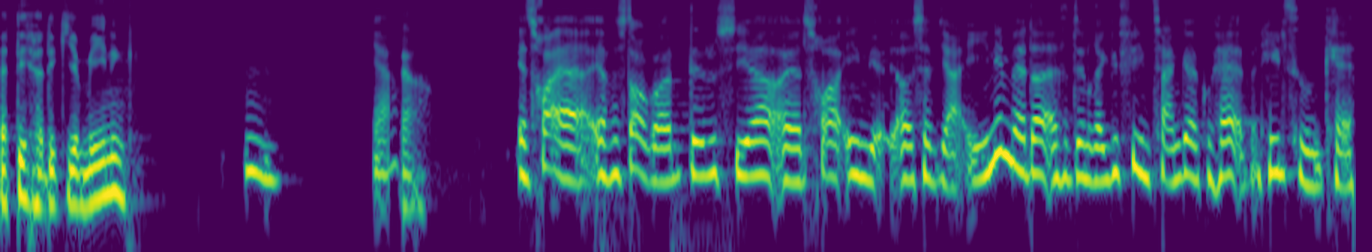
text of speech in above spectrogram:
at det her, det giver mening. Mm. Ja. Ja. Jeg tror, jeg, jeg forstår godt det, du siger, og jeg tror egentlig også, at jeg er enig med dig. Altså, det er en rigtig fin tanke at kunne have, at man hele tiden kan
